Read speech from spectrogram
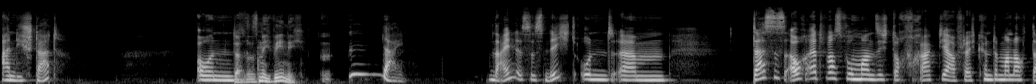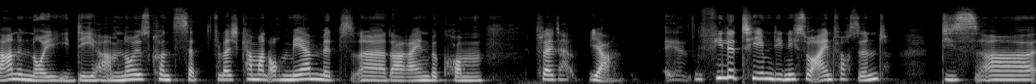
an die Stadt. Und Das ist nicht wenig. Nein. Nein, ist es nicht. Und ähm, das ist auch etwas, wo man sich doch fragt, ja, vielleicht könnte man auch da eine neue Idee haben, neues Konzept. Vielleicht kann man auch mehr mit äh, da reinbekommen. Vielleicht, ja, äh, viele Themen, die nicht so einfach sind, die es äh,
